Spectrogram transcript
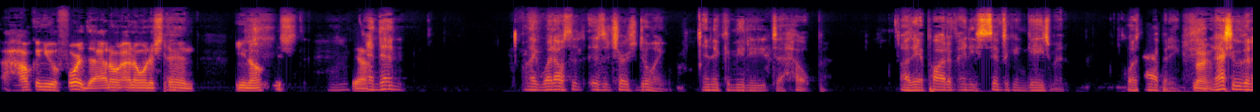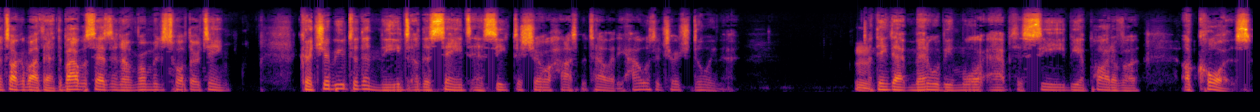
how can you afford that? I don't i don't understand yeah. you know? Mm-hmm. yeah. And then like what else is the church doing in the community to help? Are they a part of any civic engagement? What's happening? Right. and actually we're going to talk about that. The bible says in uh, romans 12 13 contribute to the needs of the saints and seek to show hospitality how is the church doing that mm. i think that men would be more apt to see be a part of a, a cause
